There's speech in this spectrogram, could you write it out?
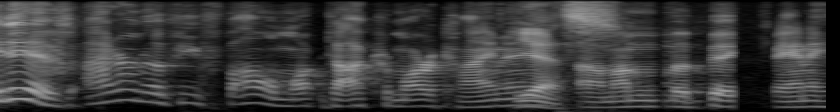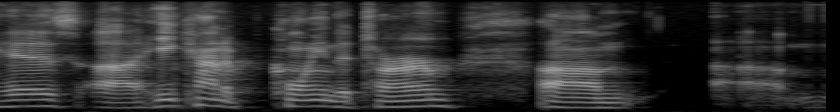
It is. I don't know if you follow Mar- Dr. Mark Hyman. Yes. Um, I'm a big fan of his. Uh, he kind of coined the term. Um, um,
